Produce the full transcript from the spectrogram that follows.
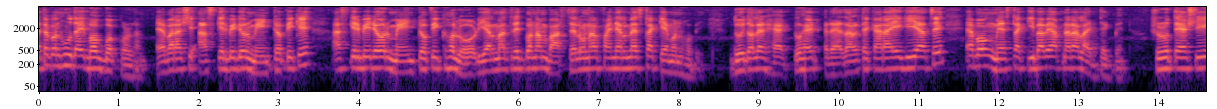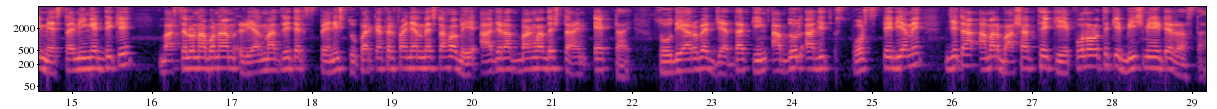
এতক্ষণ হুদাই বক বক করলাম। এবার আসি আজকের ভিডিওর মেইন টপিকে আজকের ভিডিওর মেইন টপিক হলো রিয়াল মাদ্রিদ বনাম বার্সেলোনার ফাইনাল ম্যাচটা কেমন হবে? দুই দলের হেড টু হেড রেজাল্টে কারা এগিয়ে আছে এবং ম্যাচটা কীভাবে আপনারা লাইভ দেখবেন? শুরুতে আসি ম্যাচ টাইমিংয়ের দিকে। বার্সেলোনা বনাম রিয়াল মাদ্রিদের স্প্যানিশ সুপার কাপের ফাইনাল ম্যাচটা হবে আজ রাত বাংলাদেশ টাইম একটায়। সৌদি আরবের জেদ্দার কিং আব্দুল আজিজ স্পোর্টস স্টেডিয়ামে যেটা আমার বাসার থেকে পনেরো থেকে বিশ মিনিটের রাস্তা।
